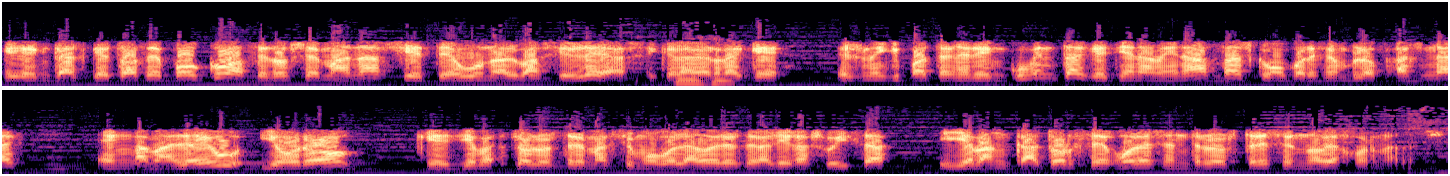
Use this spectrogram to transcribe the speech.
y le encasquetó hace poco, hace dos semanas, 7-1 al Basilea, así que la verdad que es un equipo a tener en cuenta que tiene amenazas como por ejemplo Fasnacht, Engamaleu y Oro, que lleva, son los tres máximos goleadores de la liga suiza y llevan 14 goles entre los tres en nueve jornadas.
